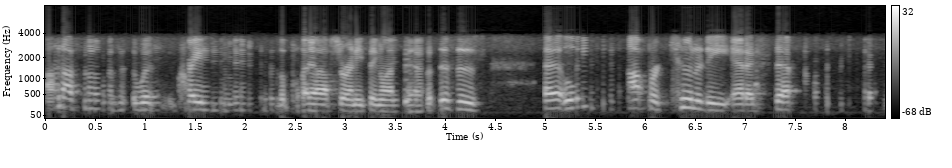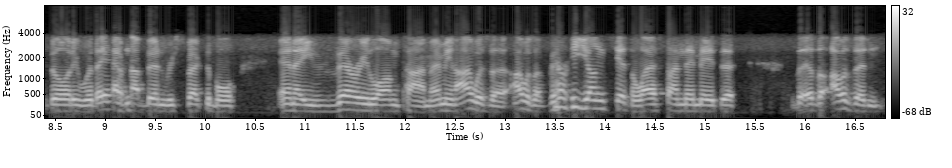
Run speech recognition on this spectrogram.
I'm not filled with, with crazy of the playoffs or anything like that, but this is at least an opportunity at a step respectability where they have not been respectable in a very long time. I mean, I was a I was a very young kid the last time they made the, the, the I was in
